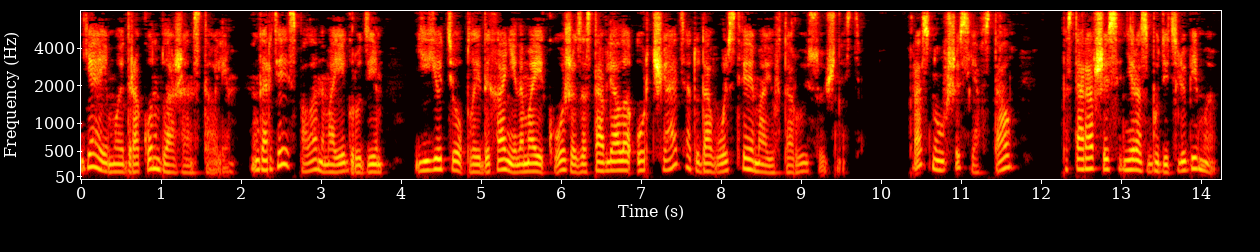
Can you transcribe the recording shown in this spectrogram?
Я и мой дракон блаженствовали. Гордея спала на моей груди. Ее теплое дыхание на моей коже заставляло урчать от удовольствия мою вторую сущность. Проснувшись, я встал, постаравшись не разбудить любимую.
